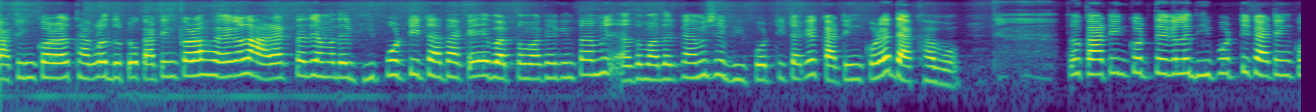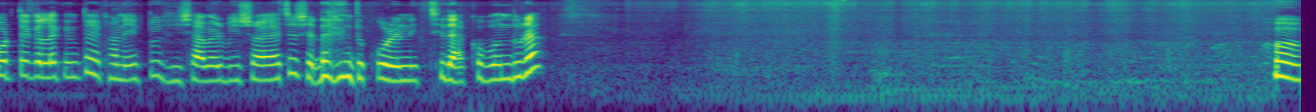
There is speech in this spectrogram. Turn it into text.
কাটিং করা থাকল, দুটো কাটিং করা হয়ে গেল, আর একটা যে আমাদের ভিপট্টিটা থাকে, এবার তোমাকে কিন্তু আমি, তোমাদেরকে আমি সেই ভিপট্টিটাকে কাটিং করে দেখাবো। তো কাটিং করতে গেলে ভিপট্টি কাটিং করতে গেলে কিন্তু এখানে একটু হিসাবের বিষয় আছে, সেটা কিন্তু করে নিচ্ছি, দেখো বন্ধুরা। হ্যাঁ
